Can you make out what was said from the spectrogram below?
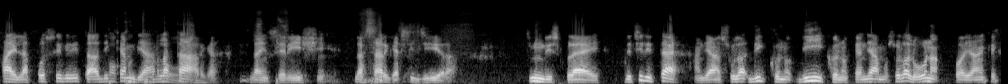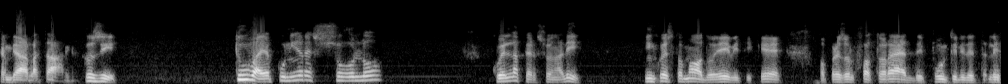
hai la possibilità di cambiare la targa, la inserisci, la targa si gira, un display, decidi te, andiamo sulla, dicono, dicono che andiamo sulla Luna, puoi anche cambiare la targa. Così tu vai a punire solo quella persona lì. In questo modo eviti che ho preso il fotored, i punti li, li-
